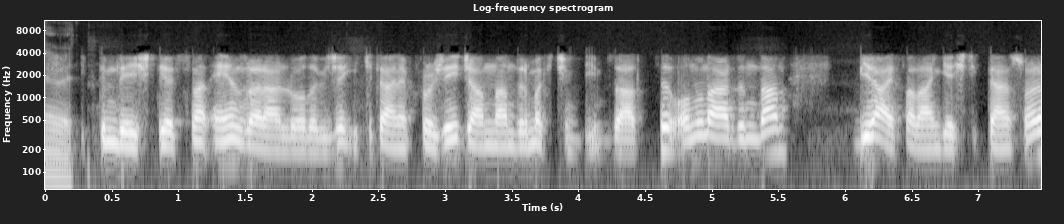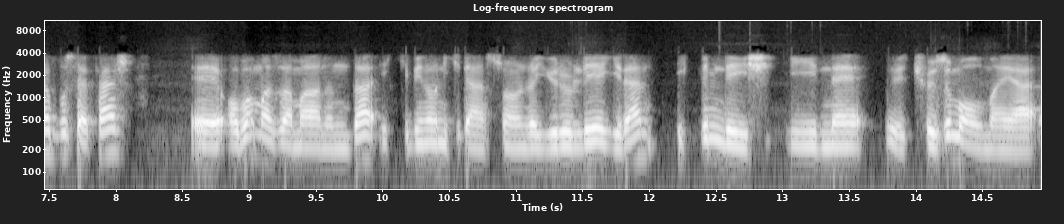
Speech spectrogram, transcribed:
evet. iklim değişikliği açısından en zararlı olabilecek iki tane projeyi canlandırmak için bir imza attı. Onun ardından bir ay falan geçtikten sonra bu sefer e, Obama zamanında 2012'den sonra yürürlüğe giren iklim değişikliğine e, çözüm olmaya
